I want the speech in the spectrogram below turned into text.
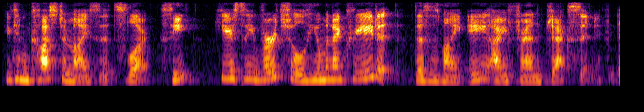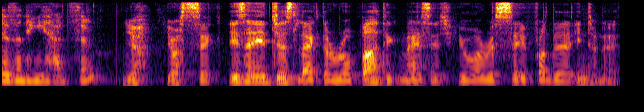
You can customize its look. See? Here's the virtual human I created. This is my AI friend Jackson. Isn't he handsome? Yeah, you're sick. Isn't it just like the robotic message you will receive from the internet?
